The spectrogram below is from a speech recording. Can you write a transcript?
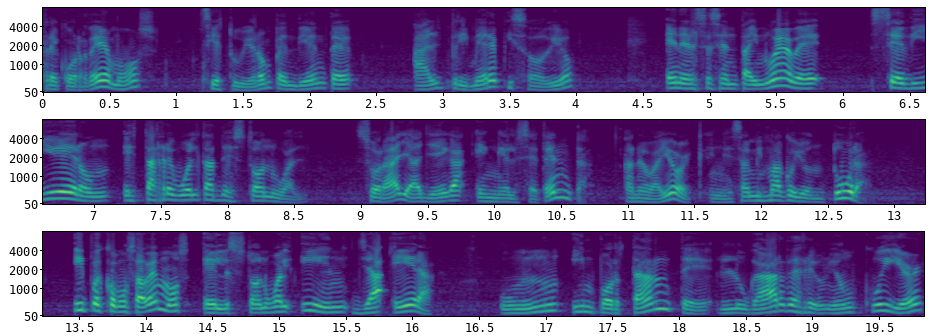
recordemos, si estuvieron pendientes al primer episodio, en el 69 se dieron estas revueltas de Stonewall. Soraya llega en el 70 a Nueva York, en esa misma coyuntura. Y pues como sabemos, el Stonewall Inn ya era un importante lugar de reunión queer,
